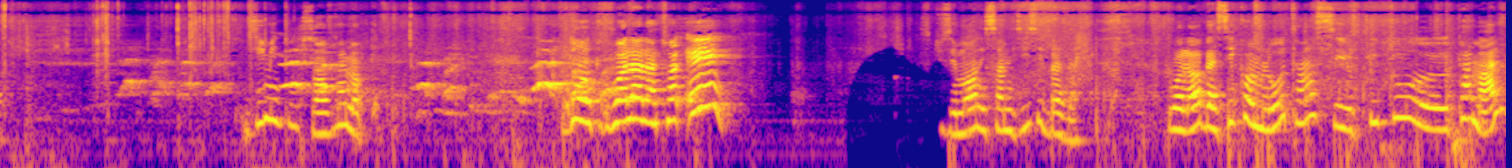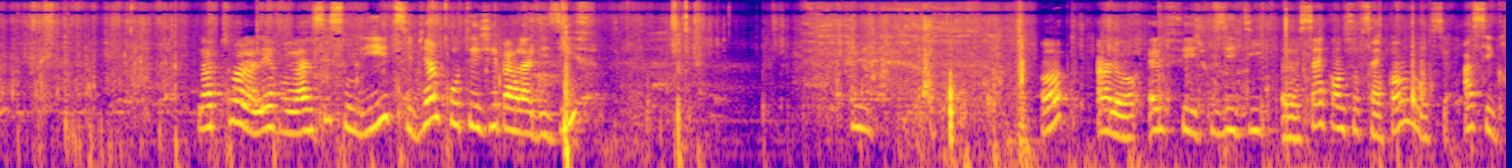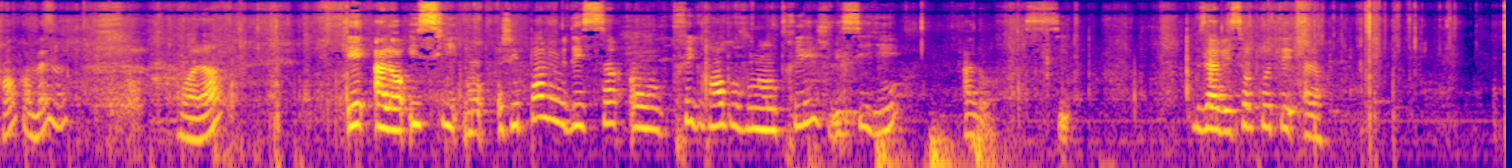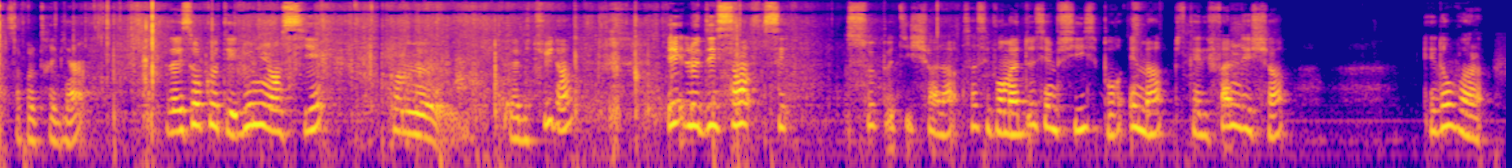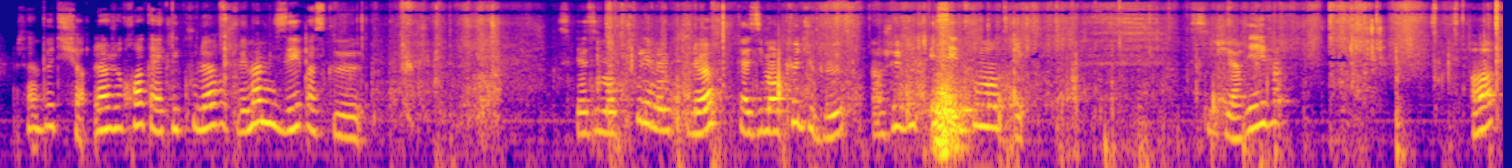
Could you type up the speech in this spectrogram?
10 000% vraiment. Donc, voilà la toile. Et Excusez-moi, on est samedi, c'est le bazar. Voilà, ben, c'est comme l'autre. Hein, c'est plutôt euh, pas mal. La toile a l'air assez solide. C'est bien protégé par l'adhésif. Hop. Alors, elle fait, je vous ai dit, 50 euh, sur 50. Donc, c'est assez grand quand même. Hein. Voilà. Et alors, ici, bon, j'ai pas le dessin en très grand pour vous le montrer. Je vais essayer. Alors, si vous avez sur le côté, alors, ça colle très bien. Vous avez sur le côté le nuancier, comme euh, d'habitude. Hein. Et le dessin, c'est ce petit chat-là. Ça, c'est pour ma deuxième fille, c'est pour Emma, parce qu'elle est fan des chats. Et donc, voilà, c'est un petit chat. Là, je crois qu'avec les couleurs, je vais m'amuser parce que c'est quasiment tous les mêmes couleurs, quasiment que du bleu. Alors, je vais vous essayer de vous montrer si j'y arrive. Hop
